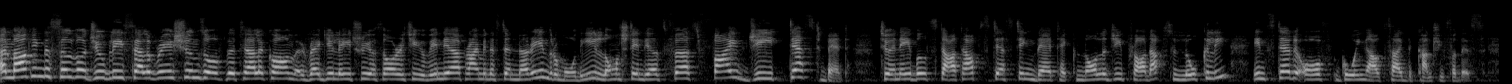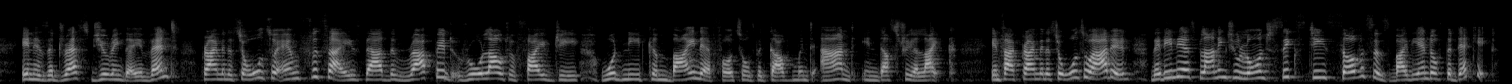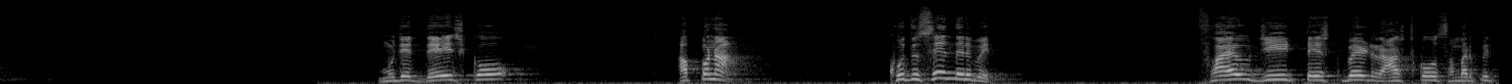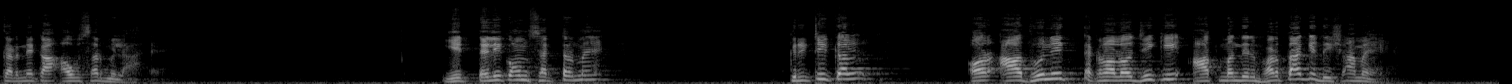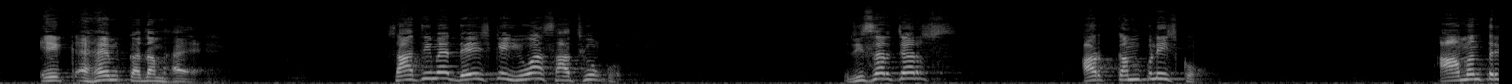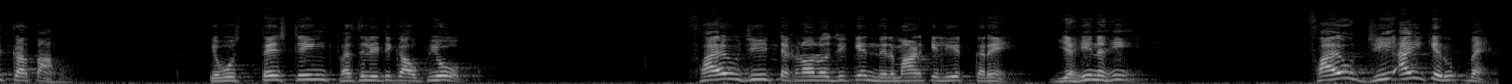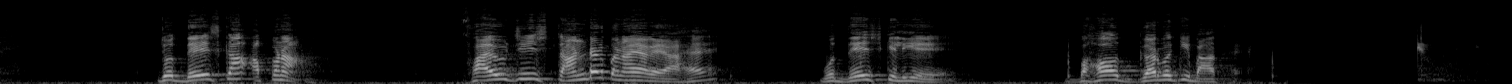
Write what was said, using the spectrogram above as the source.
And marking the Silver Jubilee celebrations of the Telecom Regulatory Authority of India, Prime Minister Narendra Modi launched India's first 5G test bed to enable startups testing their technology products locally instead of going outside the country for this. In his address during the event, Prime Minister also emphasized that the rapid rollout of 5G would need combined efforts of the government and industry alike. In fact, Prime Minister also added that India is planning to launch 6G services by the end of the decade. मुझे देश को अपना खुद से निर्मित 5G test bed राष्ट्र को समर्पित करने का अवसर मिला है ये टेलीकॉम सेक्टर में क्रिटिकल और आधुनिक टेक्नोलॉजी की आत्मनिर्भरता की दिशा में एक अहम कदम है। साथ ही मैं देश के युवा साथियों को रिसर्चर्स और कंपनीज़ को आमंत्रित करता हूँ कि वो टेस्टिंग फैसिलिटी का उपयोग 5G टेक्नोलॉजी के निर्माण के लिए करें, यही नहीं। 5GI के रूप में जो देश का अपना 5G स्टैंडर्ड बनाया गया है, वो देश के लिए बहुत गर्व की बात है।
